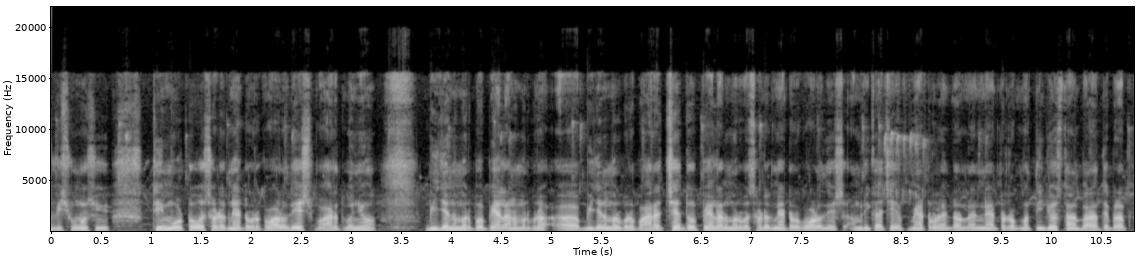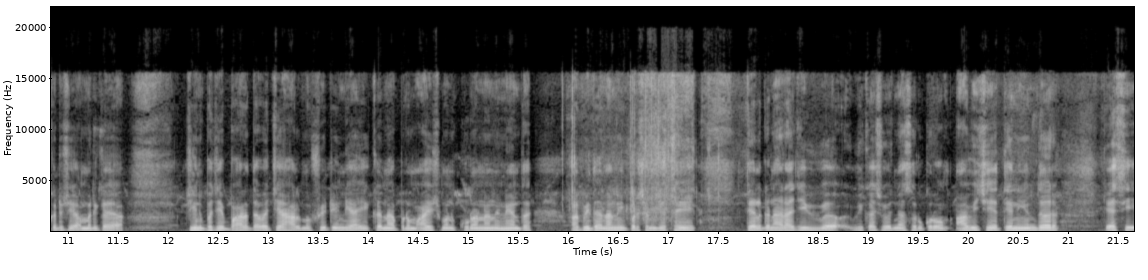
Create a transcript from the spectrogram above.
વિશ્વનો સૌથી મોટો સડક નેટવર્કવાળો દેશ ભારત બન્યો. બીજા નંબર પર, પહેલા નંબર પર બીજા નંબર પર ભારત છે. તો પહેલા નંબર પર સડક નેટવર્કવાળો દેશ અમેરિકા છે. મેટ્રો નેટવર્કમાં ત્રીજો સ્થાન ભારતે પ્રાપ્ત કર્યું છે. અમેરિકા ચીન પછી ભારત આવે છે. હાલમાં ફિટ ઇન્ડિયા એકના પ્રમ આયુષ્યમાન ખુરાનાને નિયંત્ર અભિદાનાની પસંદગી થઈ. તેલંગાણા રાજ્ય વિકાસ યોજના શરૂ કરવામાં આવી છે. તેની અંદર એસસી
